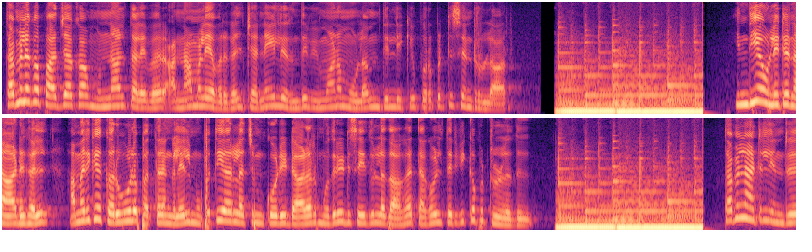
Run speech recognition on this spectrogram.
தமிழக பாஜக முன்னாள் தலைவர் அண்ணாமலை அவர்கள் சென்னையிலிருந்து விமானம் மூலம் தில்லிக்கு புறப்பட்டு சென்றுள்ளார். இந்தியா உள்ளிட்ட நாடுகள் அமெரிக்க கருவூல பத்திரங்களில் முப்பத்தி ஆறு லட்சம் கோடி டாலர் முதலீடு செய்துள்ளதாக தகவல் தெரிவிக்கப்பட்டுள்ளது. தமிழ்நாட்டில் இன்று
